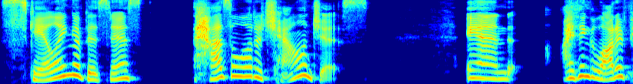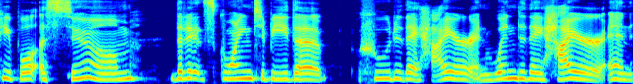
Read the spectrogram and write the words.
scaling a business has a lot of challenges. And I think a lot of people assume that it's going to be the who do they hire and when do they hire and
